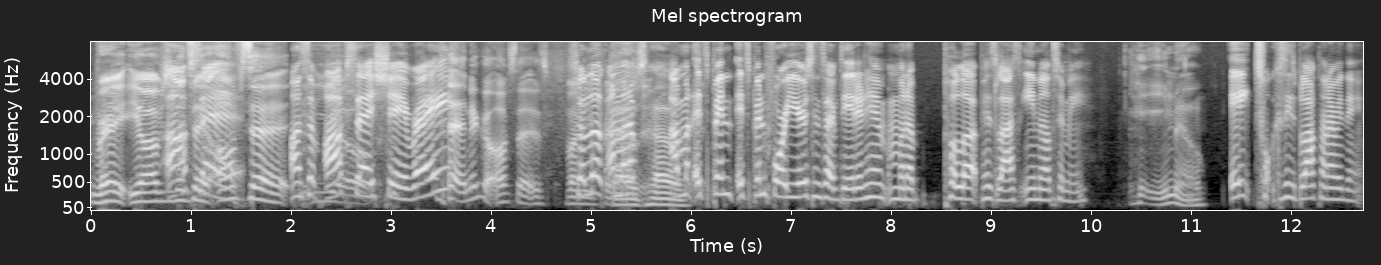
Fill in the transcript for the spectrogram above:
Right, yo, I was just gonna say Offset. offset on some Yo. offset shit, right? That nigga offset is funny. So look, I'm gonna. I'm gonna. It's been it's been four years since I've dated him. I'm gonna pull up his last email to me. Email. Eight because he's blocked on everything.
